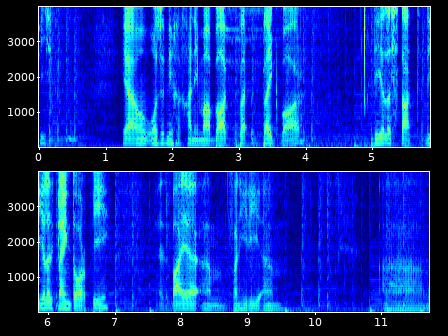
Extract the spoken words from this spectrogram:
feast. Ja, on, ons het nie gegaan nie, maar blyk, bly- blykbaar die hele stad, die hele klein dorpie het baie um van hierdie um um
